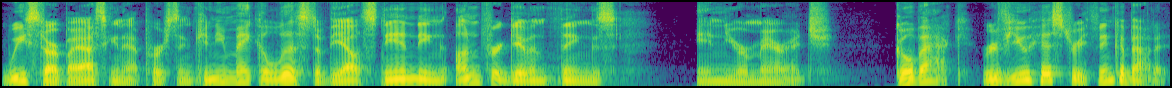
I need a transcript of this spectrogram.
We start by asking that person, Can you make a list of the outstanding, unforgiven things in your marriage. Go back, review history, think about it.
